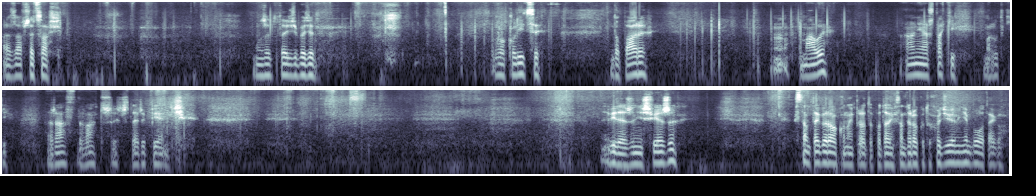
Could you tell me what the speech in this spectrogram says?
Ale zawsze coś. Może tutaj gdzieś będzie w okolicy do pary. No, mały, a nie aż taki malutki. Raz, dwa, trzy, cztery, pięć. Widać, że nie świeży. Z tamtego roku najprawdopodobniej. W tamtym roku tu chodziłem i nie było tego.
